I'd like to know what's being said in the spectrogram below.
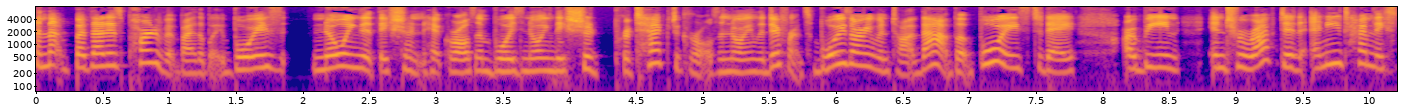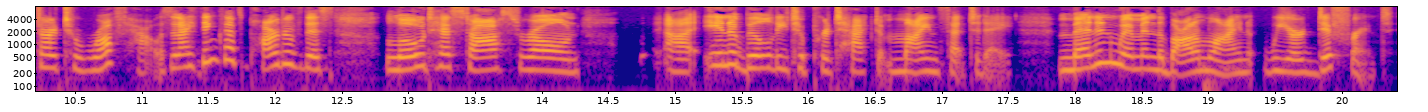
and that but that is part of it by the way. Boys knowing that they shouldn't hit girls and boys knowing they should protect girls and knowing the difference. Boys aren't even taught that but boys today are being interrupted anytime they start to roughhouse. And i think that's part of this low testosterone uh, inability to protect mindset today. Men and women, the bottom line, we are different.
